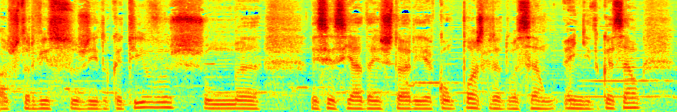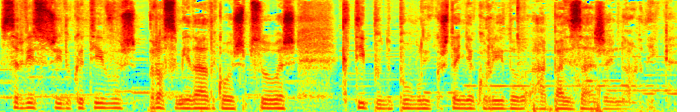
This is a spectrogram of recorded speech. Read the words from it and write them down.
aos serviços educativos, uma licenciada em História com pós-graduação em Educação, serviços educativos, proximidade com as pessoas, que tipo de públicos tem ocorrido à paisagem nórdica?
